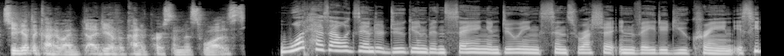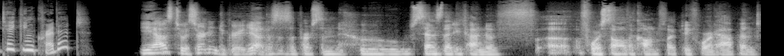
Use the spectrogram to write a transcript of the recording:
So you get the kind of idea of a kind of person this was. What has Alexander Dugin been saying and doing since Russia invaded Ukraine? Is he taking credit? He has to a certain degree. Yeah, this is a person who says that he kind of uh, foresaw the conflict before it happened.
